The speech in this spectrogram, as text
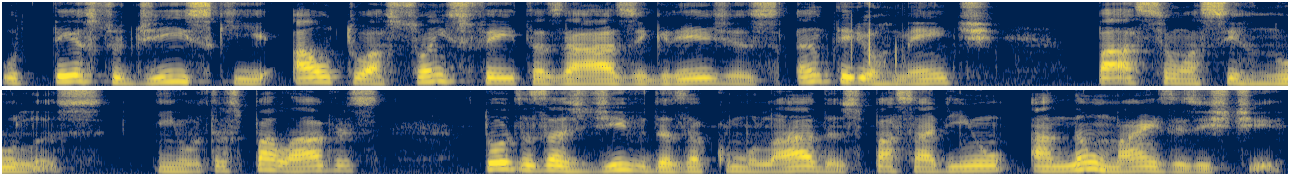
o texto diz que autuações feitas às igrejas anteriormente passam a ser nulas. Em outras palavras, todas as dívidas acumuladas passariam a não mais existir.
